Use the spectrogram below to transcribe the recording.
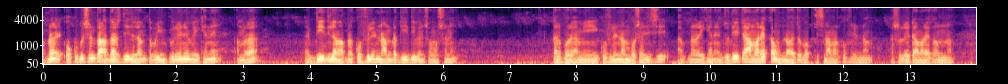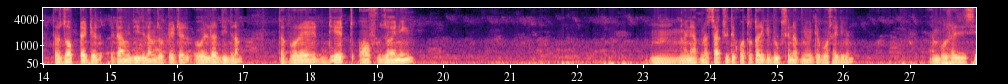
আপনার অকুপেশনটা আদার্স দিয়ে দিলাম তবে এমপ্লয়ি নেম এখানে আমরা দিয়ে দিলাম, আপনার কফিলের নামটা দিয়ে দিবেন, সমস্যা নেই। তারপরে আমি কফিলের নাম বসাই দিছি, আপনার এখানে যদি এটা আমার অ্যাকাউন্ট না হয়তো ভাবতেছেন আমার কফিলের নাম, আসলে এটা আমার অ্যাকাউন্ট না, তার জব টাইটেল এটা আমি দিয়ে দিলাম জব টাইটেল ওয়েল্ডার দিয়ে দিলাম, তারপরে ডেট অফ জয়নিং মানে আপনার চাকরিতে কত তারিখে ঢুকছেন আপনি ওইটা বসাই দিবেন। বসাই দিচ্ছি।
